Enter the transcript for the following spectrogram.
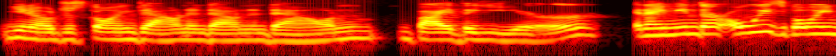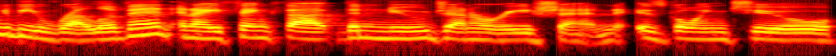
you know, just going down and down and down by the year. And I mean, they're always going to be relevant. And I think that the new generation is going to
